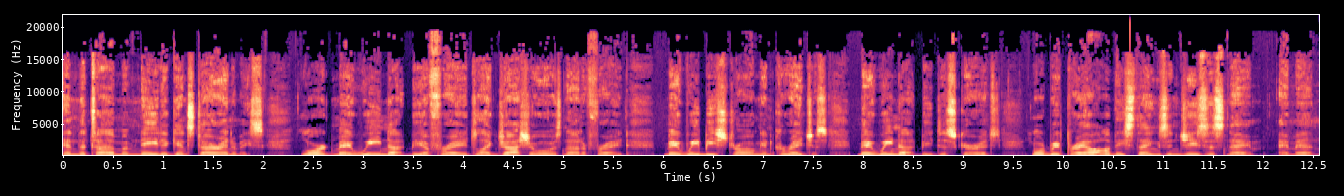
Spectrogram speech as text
in the time of need against our enemies. Lord, may we not be afraid like Joshua was not afraid. May we be strong and courageous. May we not be discouraged. Lord, we pray all of these things in Jesus' name. Amen.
